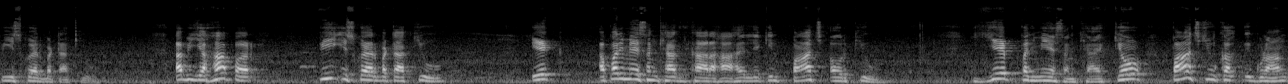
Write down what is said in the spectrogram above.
पी स्क्वायर बटा क्यू अब यहाँ पर पी स्क्वायर बटा क्यू एक अपरिमेय संख्या दिखा रहा है, लेकिन पाँच और क्यू ये परिमेय संख्या है। क्यों? पाँच क्यू का गुणांक,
